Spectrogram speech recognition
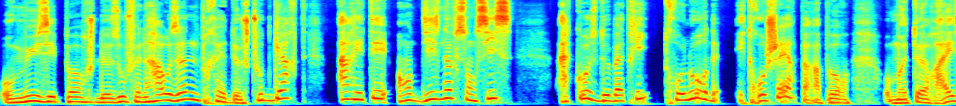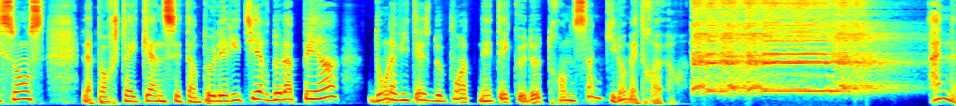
au musée Porsche de Zuffenhausen près de Stuttgart, arrêtée en 1906 à cause de batteries trop lourdes et trop chères par rapport au moteur à essence. La Porsche Taycan, c'est un peu l'héritière de la P1 dont la vitesse de pointe n'était que de 35 km/h. Anne,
